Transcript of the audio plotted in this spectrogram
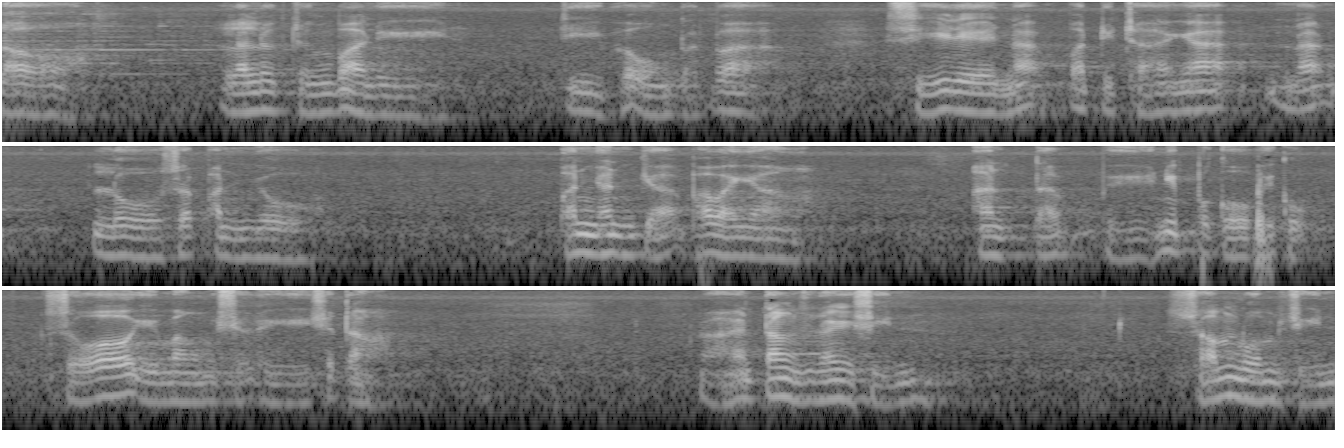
เราระลึกถึงบาลีที่พระองค์ตรัสว่า สีเลนะปฏิทายะนะโลสปัญโย ปัญญัญจะภวยังอันตปินิปโกภิกุโสอิมังสริชตังให้ตั้งอยู่ในศีล สำรวมศีล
